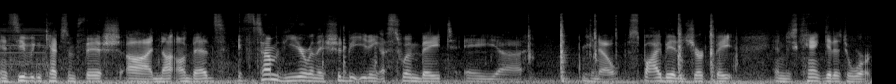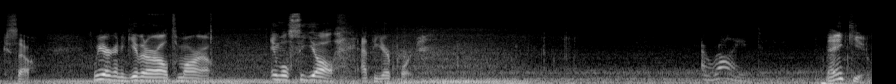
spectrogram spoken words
and see if we can catch some fish uh, not on beds. It's the time of the year when they should be eating a swim bait, a uh, you know, spy bait, a jerk bait, and just can't get it to work. So we are gonna give it our all tomorrow, and we'll see y'all at the airport. Arrived. Thank you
